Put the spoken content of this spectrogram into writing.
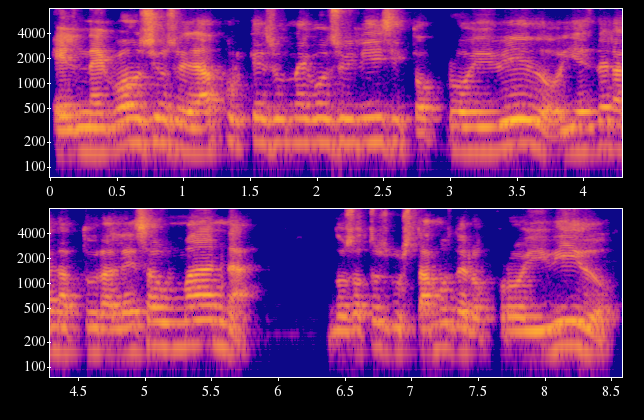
el negocio se da porque es un negocio ilícito, prohibido y es de la naturaleza humana. Nosotros gustamos de lo prohibido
